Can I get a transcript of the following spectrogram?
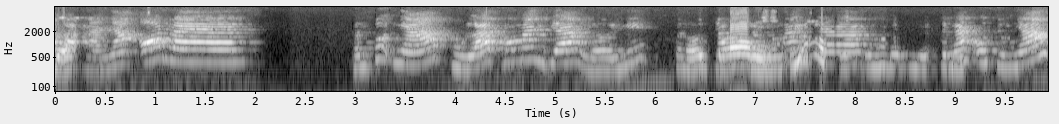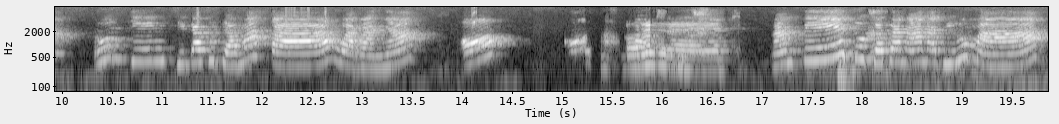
warnanya oren. Bentuknya bulat memanjang. Loh, ini bentuknya bulat memanjang. Dengan ujungnya runcing. Jika sudah matang, warnanya oh. Nanti tugas anak-anak di rumah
